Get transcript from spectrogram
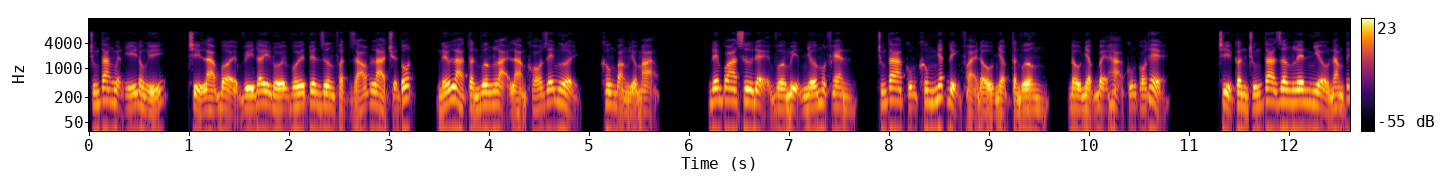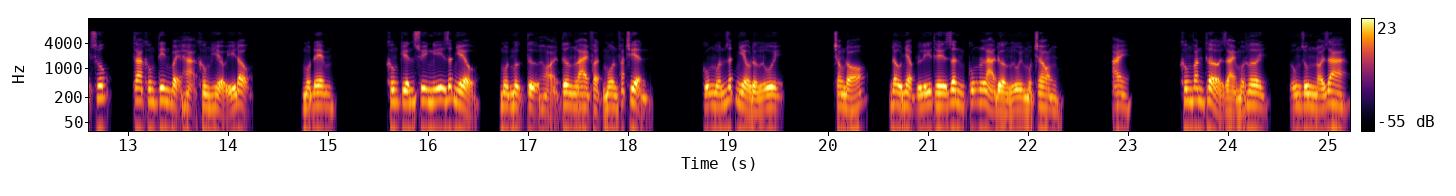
chúng ta nguyện ý đồng ý, chỉ là bởi vì đây đối với tuyên dương phật giáo là chuyện tốt, nếu là tần vương lại làm khó dễ người, không bằng liều mạng. Đêm qua sư đệ vừa mịn nhớ một phen, chúng ta cũng không nhất định phải đầu nhập tần vương, đầu nhập bệ hạ cũng có thể. Chỉ cần chúng ta dâng lên nhiều năm tích xúc, ta không tin bệ hạ không hiểu ý động. Một đêm, không kiến suy nghĩ rất nhiều, một mực tự hỏi tương lai phật môn phát triển, cũng muốn rất nhiều đường lui. Trong đó, đầu nhập lý thế dân cũng là đường lui một trong. Ai? Không văn thở dài một hơi, ung dung nói ra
